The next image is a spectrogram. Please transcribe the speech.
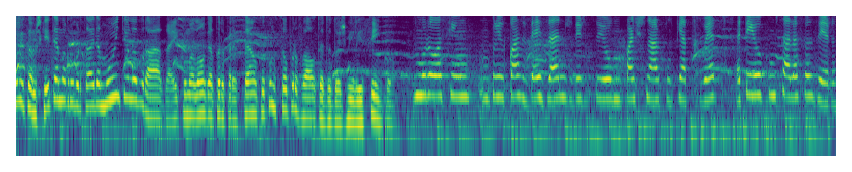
Filipa Mesquita é uma roberteira muito elaborada e com uma longa preparação que começou por volta de 2005. Demorou assim um, um período de quase 10 anos, desde eu me apaixonar pelo Teatro Roberto até eu começar a fazer.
